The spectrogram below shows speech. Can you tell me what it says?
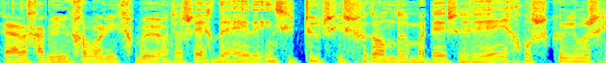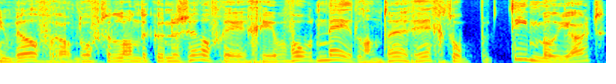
ja, dat gaat nu gewoon niet gebeuren. Dat is echt de hele instituties veranderen. Maar deze regels kun je misschien wel veranderen. Of de landen kunnen zelf reageren. Bijvoorbeeld Nederland, hè, recht op 10 miljard.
